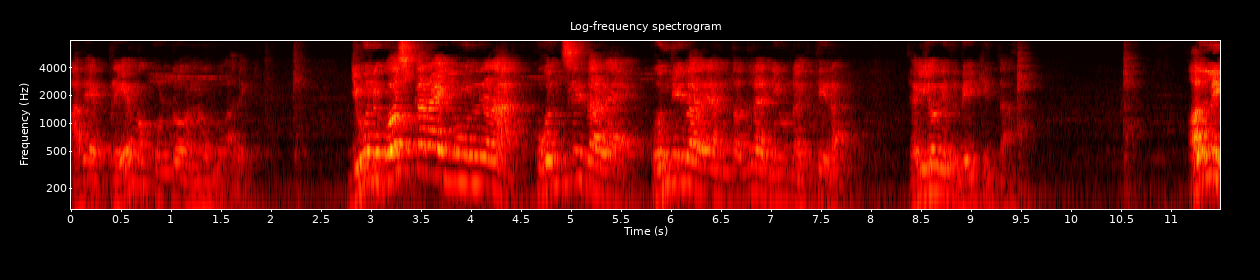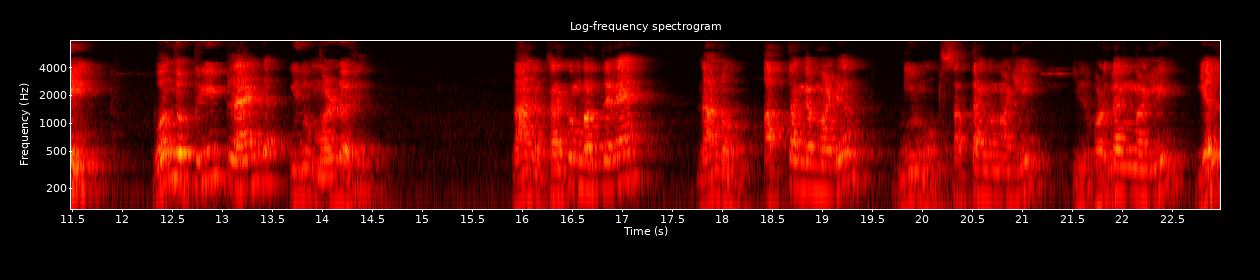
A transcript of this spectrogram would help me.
ಅದೇ ಪ್ರೇಮ ಕುಂಡು ಅನ್ನೋದು ಅದೇ. ಇವನಿಗೋಸ್ಕರ ಇವನ ಕೊಂದಿಸಿದ್ದಾರೆ ಕೊಂದಿದ್ದಾರೆ ಅಂತಂದ್ರೆ ನೀವು ನಗ್ತೀರ? ಅಯ್ಯೋ, ಇದು ಬೇಕಿತ್ತ? ಅಲ್ಲಿ ಒಂದು ಪ್ರೀ ಇದು ಮರ್ಡರ್ ಇದು. ನಾನು ಕರ್ಕೊಂಡ್ ಬರ್ತೇನೆ, ನಾನು ಅತ್ತಂಗ ಮಾಡಿ ನೀವು ಸತ್ತಂಗ ಮಾಡಲಿ, ಇಲ್ಲಿ ಹೊಡೆದಂಗೆ ಮಾಡಲಿ, ಎಲ್ಲ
